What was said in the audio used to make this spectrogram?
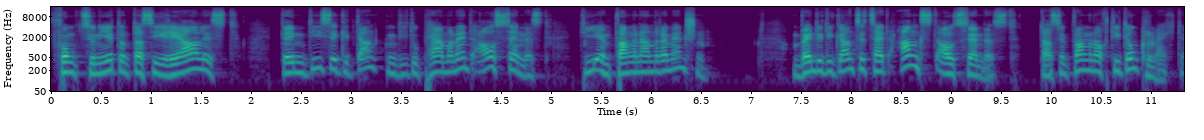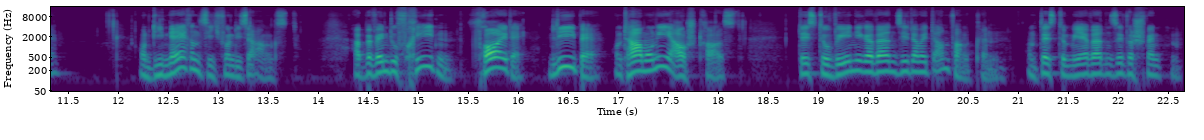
funktioniert und dass sie real ist. Denn diese Gedanken, die du permanent aussendest, die empfangen andere Menschen. Und wenn du die ganze Zeit Angst aussendest, das empfangen auch die Dunkelmächte. Und die nähren sich von dieser Angst. Aber wenn du Frieden, Freude, Liebe und Harmonie ausstrahlst, desto weniger werden sie damit anfangen können und desto mehr werden sie verschwinden.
